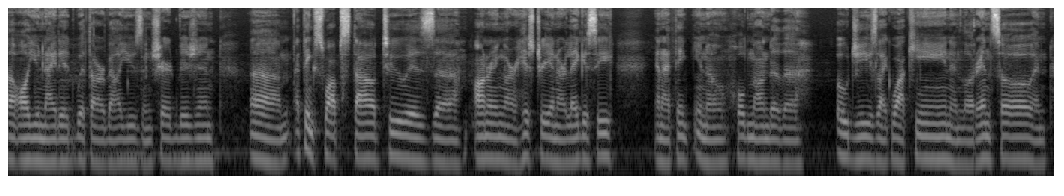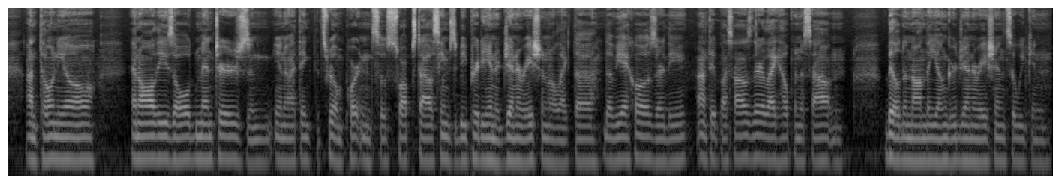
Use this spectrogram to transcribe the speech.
uh, all united with our values and shared vision. Um, I think swap style too is uh, honoring our history and our legacy, and I think you know holding on to the OGs like Joaquin and Lorenzo and Antonio and all these old mentors and you know I think that's real important. So swap style seems to be pretty intergenerational. Like the the viejos or the antepasados, they're like helping us out and building on the younger generation so we can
